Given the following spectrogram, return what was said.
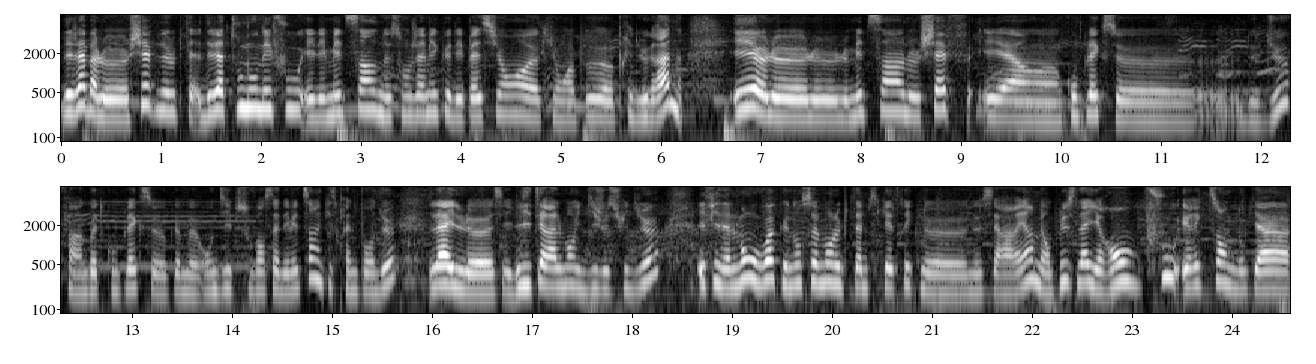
déjà, bah, le chef de l'hôpital. Déjà, tout le monde est fou et les médecins ne sont jamais que des patients qui ont un peu pris du grane. Et le, médecin, le chef, est un complexe de Dieu, enfin un god complexe, comme on dit souvent ça des médecins hein, qui se prennent pour Dieu. Là, il, euh, littéralement, il dit je suis Dieu. Et finalement, on voit que non seulement l'hôpital psychiatrique ne, ne sert à rien, mais en plus, là, il rend fou Eric Tsang. Donc, il y a,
